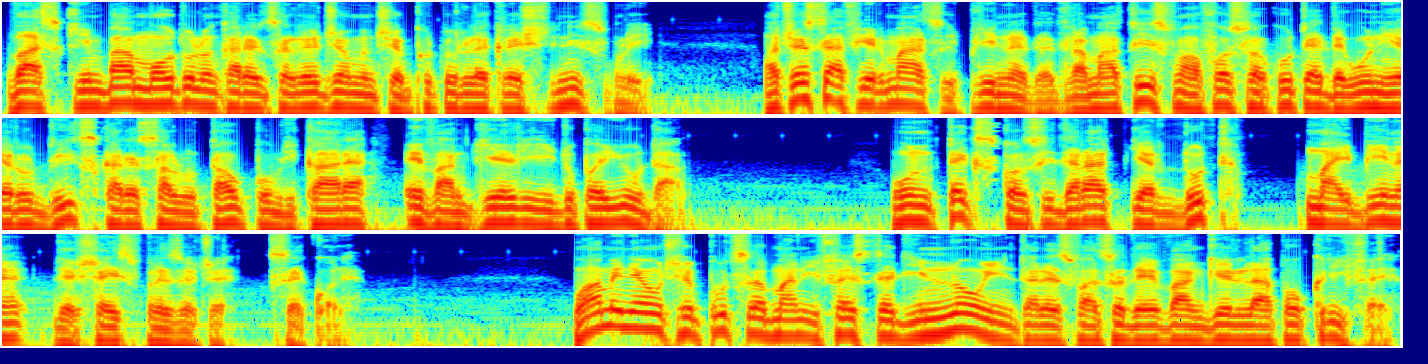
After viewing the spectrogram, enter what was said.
Va schimba modul în care înțelegem începuturile creștinismului. Aceste afirmații pline de dramatism au fost făcute de unii erudiți care salutau publicarea Evangheliei după Iuda. Un text considerat pierdut mai bine de 16 secole. Oamenii au început să manifeste din nou interes față de Evangheliile apocrife.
